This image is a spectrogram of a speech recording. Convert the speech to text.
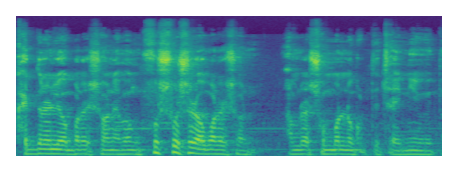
খাদ্যনালী অপারেশন এবং ফুসফুসের অপারেশন আমরা সম্পন্ন করতে চাই নিয়মিত।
